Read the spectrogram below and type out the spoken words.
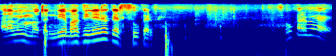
ahora mismo tendría más dinero que el Zuckerberg. Zuckerberg.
